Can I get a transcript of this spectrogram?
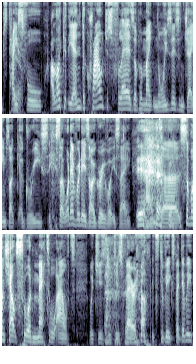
it's tasteful. Yeah. I like at the end the crowd just flares up and make noises, and James like agrees. He's like, whatever it is, I agree with what you're saying. Yeah. And uh, someone shouts the word metal out, which is which is fair enough. It's to be expected. We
